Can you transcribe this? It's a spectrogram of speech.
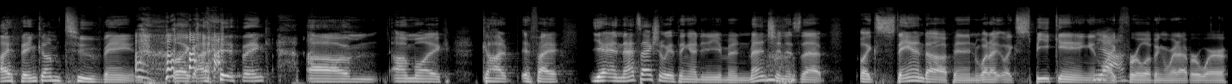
I think I'm too vain. Like I think um I'm like god if I yeah, and that's actually a thing I didn't even mention is that like stand up and what I like speaking and Yeah. like for a living or whatever where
